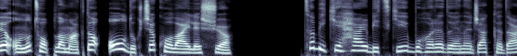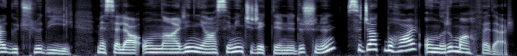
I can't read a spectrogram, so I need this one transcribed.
ve onu toplamakta oldukça kolaylaşıyor. Tabii ki her bitki buhara dayanacak kadar güçlü değil. Mesela o narin yasemin çiçeklerini düşünün, sıcak buhar onları mahveder.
